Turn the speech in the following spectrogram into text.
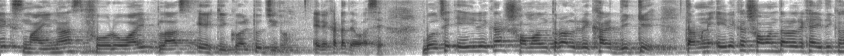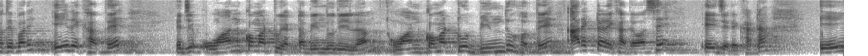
x minus four y plus eight equal to zero এই রেখাটা দেওয়া আছে। বলছে এই রেখার সমান্তরাল রেখার দিকে, তার মানে এই রেখার সমান্তরাল রেখা এই দিকে হতে পারে। এই রেখাতে এই যে ওয়ান কমা টু একটা বিন্দু দিলাম ওয়ান কমা টু বিন্দু হতে আরেকটা রেখা দেওয়া আছে। এই যে রেখাটা এই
